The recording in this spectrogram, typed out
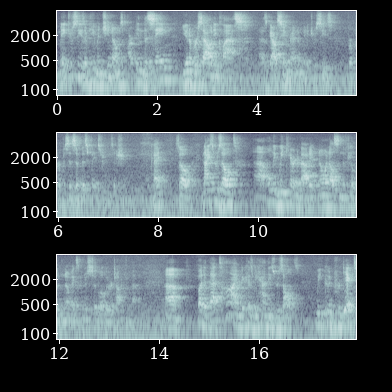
matrices of human genomes are in the same universality class as Gaussian random matrices for purposes of this phase transition. Okay? So, nice result. Uh, only we cared about it. No one else in the field of genomics understood what we were talking about. Um, but at that time, because we had these results, we could predict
